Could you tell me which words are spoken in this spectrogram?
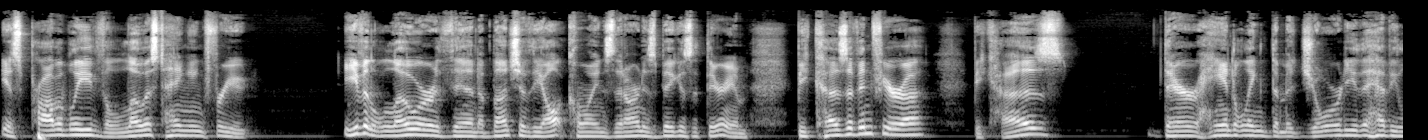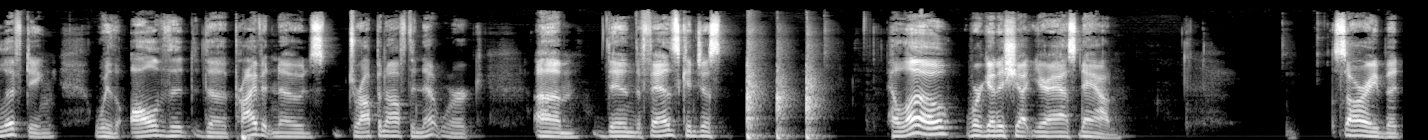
is probably the lowest hanging fruit, even lower than a bunch of the altcoins that aren't as big as Ethereum because of Infura, because they're handling the majority of the heavy lifting with all of the the private nodes dropping off the network um, then the feds can just hello we're going to shut your ass down. Sorry but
